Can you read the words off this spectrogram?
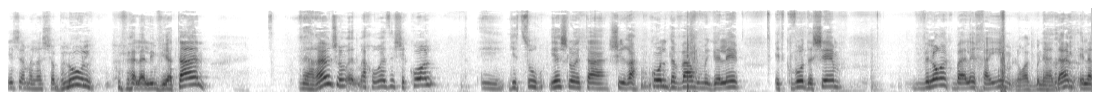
יש שם על השבלול ועל הלוויתן. והרעיון שעומד מאחורי זה שכל אה, יצור יש לו את השירה, כל דבר הוא מגלה את כבוד השם, ולא רק בעלי חיים, לא רק בני אדם, אלא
